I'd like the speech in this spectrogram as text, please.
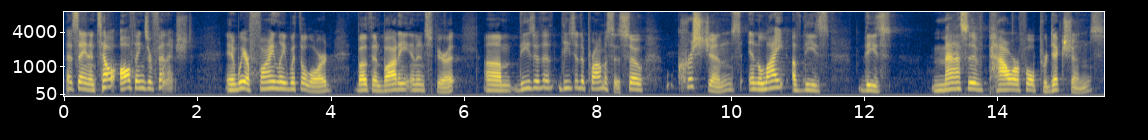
that's saying until all things are finished and we are finally with the Lord, both in body and in spirit. Um, these are the these are the promises. So Christians, in light of these, these massive, powerful predictions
